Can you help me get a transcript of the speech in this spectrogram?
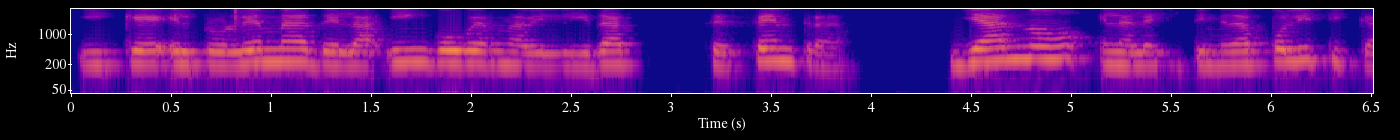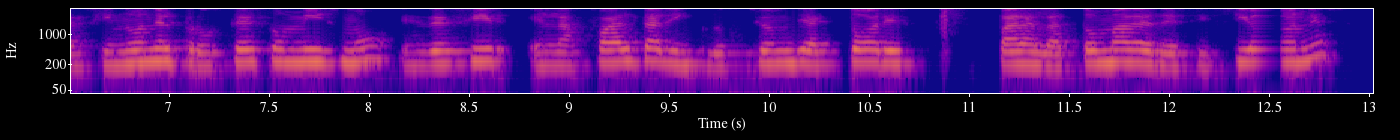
y que el problema de la ingobernabilidad se centra ya no en la legitimidad política, sino en el proceso mismo, es decir, en la falta de inclusión de actores para la toma de decisiones,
